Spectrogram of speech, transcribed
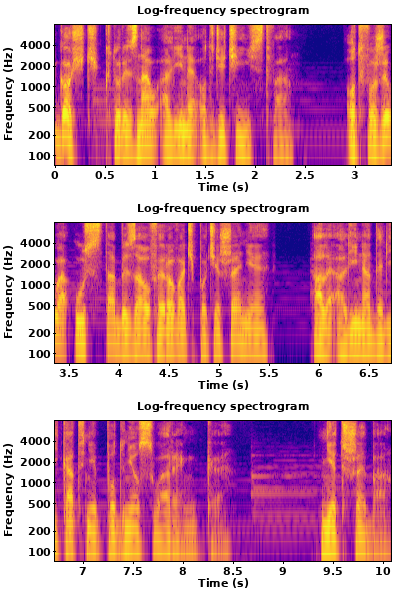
gość, który znał Alinę od dzieciństwa. Otworzyła usta, by zaoferować pocieszenie, ale Alina delikatnie podniosła rękę. Nie trzeba,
